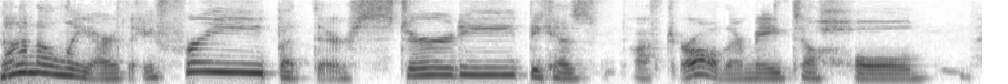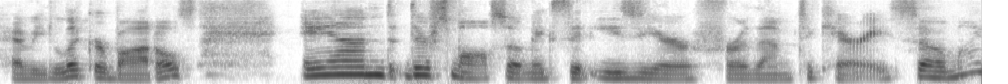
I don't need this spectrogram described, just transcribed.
Not only are they free, but they're sturdy because after all, they're made to hold heavy liquor bottles and they're small. So it makes it easier for them to carry. So my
